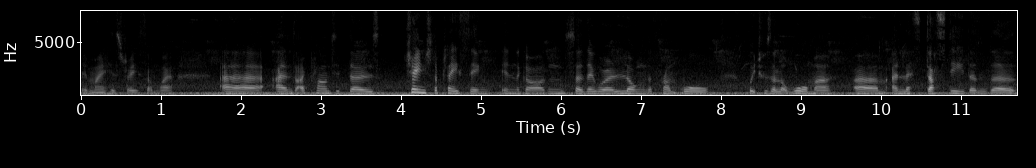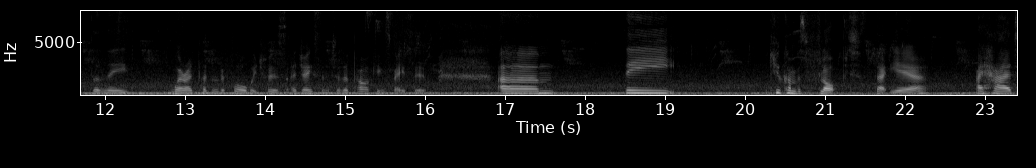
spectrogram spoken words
in my history somewhere, uh, and I planted those. Changed the placing in the garden so they were along the front wall which was a lot warmer um, and less dusty than the than the where I'd put them before, which was adjacent to the parking spaces. Um, the cucumbers flopped that year. I had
